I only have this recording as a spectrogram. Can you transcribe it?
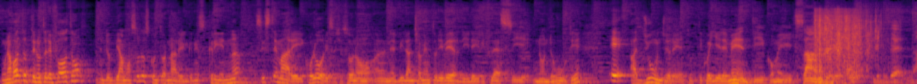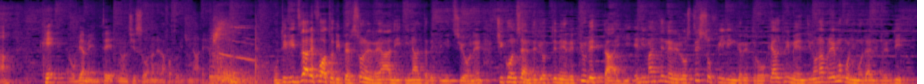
Una volta ottenute le foto, dobbiamo solo scontornare il green screen, sistemare i colori se ci sono eh, nel bilanciamento dei verdi dei riflessi non dovuti e aggiungere tutti quegli elementi come il sangue e le budella che ovviamente non ci sono nella foto originale. Utilizzare foto di persone reali in alta definizione ci consente di ottenere più dettagli e di mantenere lo stesso feeling retro che altrimenti non avremo con i modelli 3D.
